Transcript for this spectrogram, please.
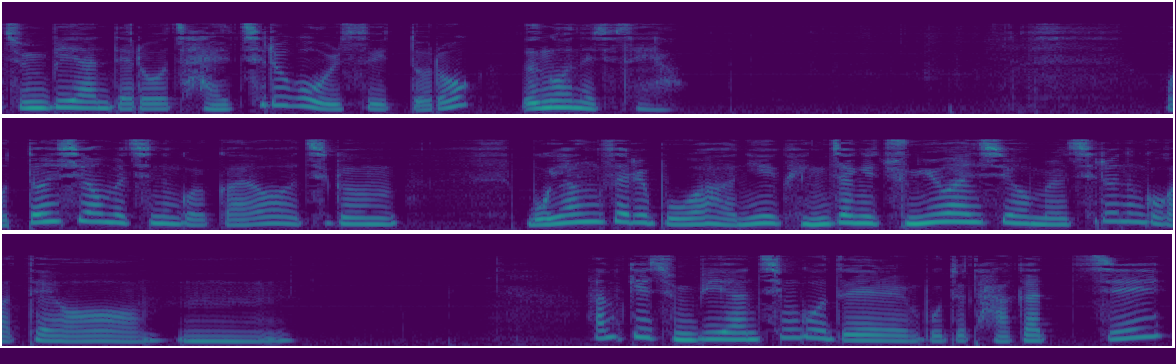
준비한 대로 잘 치르고 올 수 있도록 응원해주세요. 어떤 시험을 치는 걸까요? 지금 모양새를 보아하니 굉장히 중요한 시험을 치르는 것 같아요. 음. 함께 준비한 친구들 모두 다 같이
